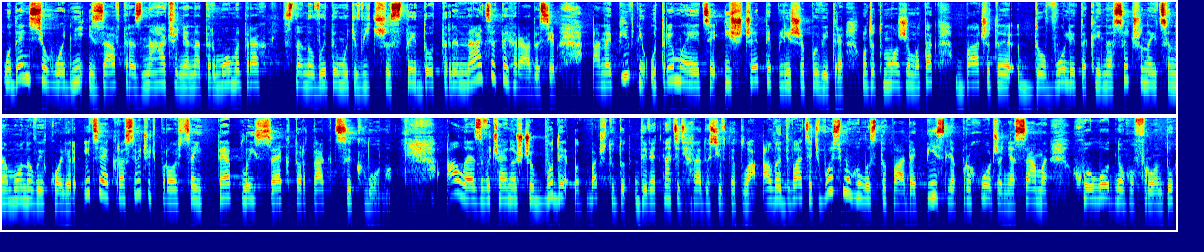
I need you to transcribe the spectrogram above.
У день сьогодні і завтра значення на термометрах становитимуть від 6 до 13 градусів, а на півдні утримається іще тепліше повітря. Ми тут можемо так бачити доволі такий насичений цинамоновий колір, і це якраз свідчить про цей теплий сектор так циклону. Але звичайно, що буде, от бачите, тут 19 градусів тепла. Але 28 листопада, після проходження саме холодного фронту,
